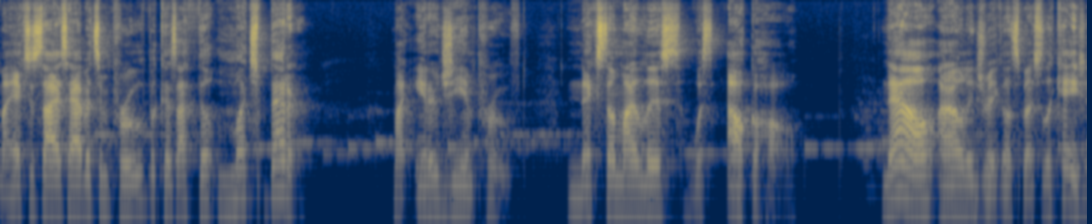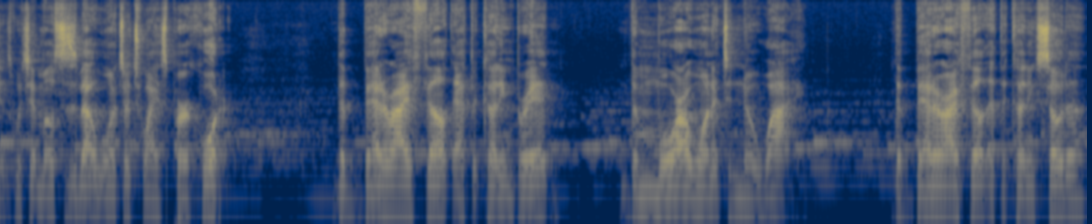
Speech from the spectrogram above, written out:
My exercise habits improved because I felt much better. My energy improved. Next on my list was alcohol. Now, I only drink on special occasions, which at most is about once or twice per quarter. The better I felt after cutting bread, the more I wanted to know why. The better I felt at the cutting soda,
